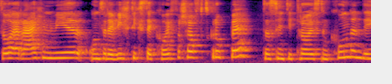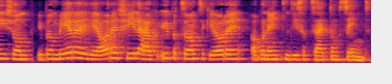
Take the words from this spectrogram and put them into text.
So erreichen wir unsere wichtigste Käuferschaftsgruppe. Das sind die treuesten Kunden, die schon über mehrere Jahre, viele auch über 20 Jahre Abonnenten dieser Zeitung sind.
